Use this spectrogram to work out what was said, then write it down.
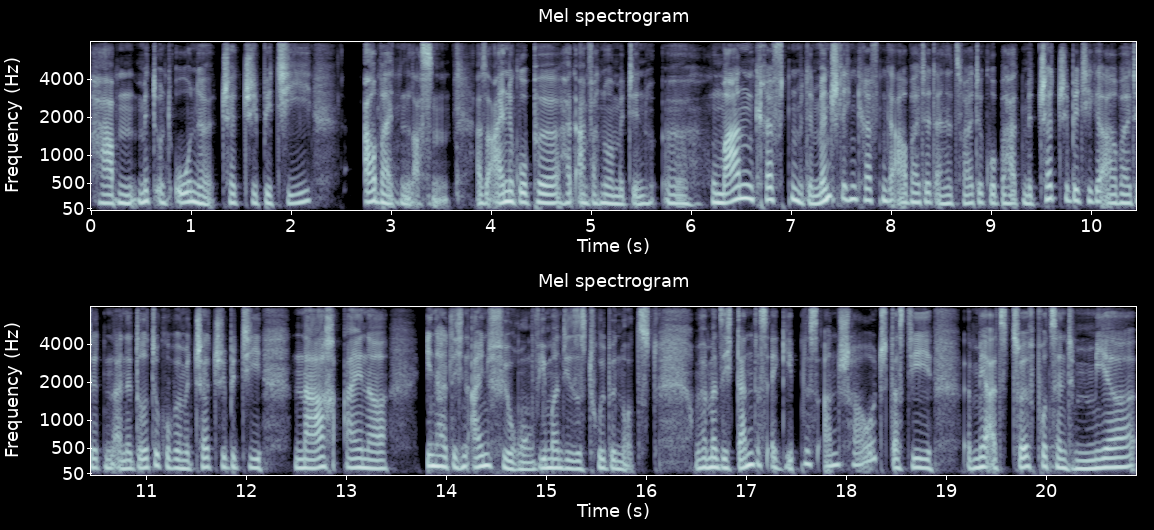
haben mit und ohne ChatGPT arbeiten lassen. Also eine Gruppe hat einfach nur mit den äh, humanen Kräften, mit den menschlichen Kräften gearbeitet, eine zweite Gruppe hat mit ChatGPT gearbeitet und eine dritte Gruppe mit ChatGPT nach einer inhaltlichen Einführung, wie man dieses Tool benutzt. Und wenn man sich dann das Ergebnis anschaut, dass die mehr als 12 Prozent mehr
